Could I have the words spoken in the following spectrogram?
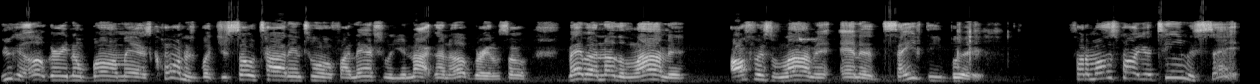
you can upgrade them bomb ass corners, but you're so tied into them financially, you're not going to upgrade them. So maybe another lineman, offensive lineman, and a safety, but for the most part, your team is set.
